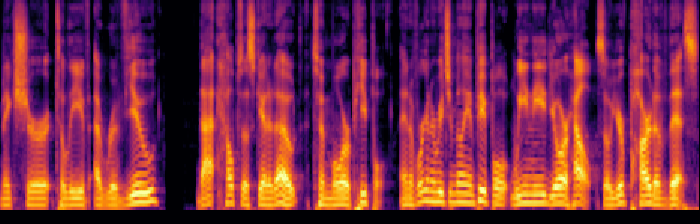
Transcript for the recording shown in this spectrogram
Make sure to leave a review. That helps us get it out to more people. And if we're going to reach a million people, we need your help. So you're part of this.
